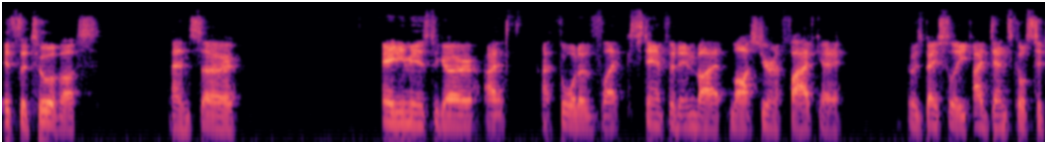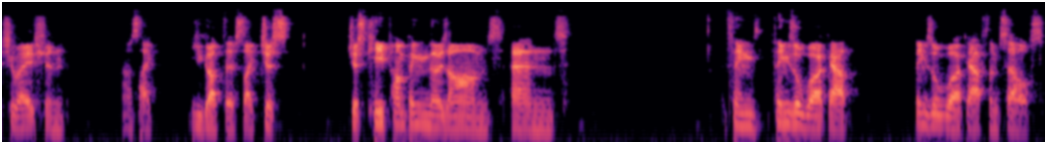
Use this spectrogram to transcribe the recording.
it's the two of us, and so 80 meters to go. I I thought of like Stanford Invite last year in a 5K. It was basically identical situation. I was like, you got this. Like just just keep pumping those arms and things things will work out things will work out for themselves.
